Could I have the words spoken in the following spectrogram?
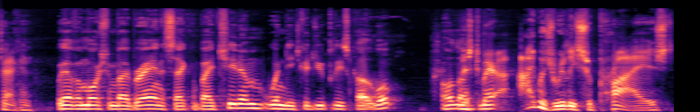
Second. We have a motion by Bray and a second by Cheatham. Wendy, could you please call, whoa, hold on. Mr. Mayor, I- I was really surprised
